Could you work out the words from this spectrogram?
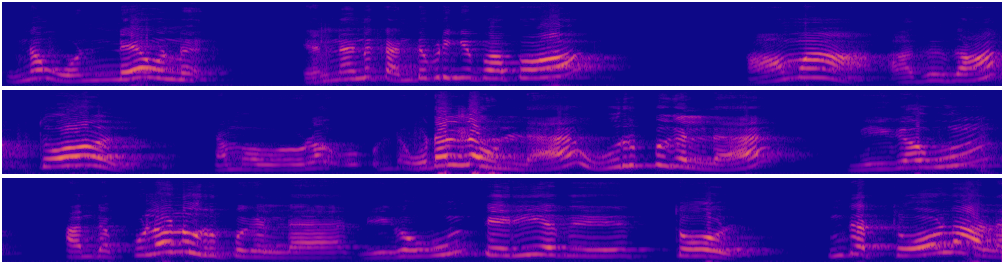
இன்னும் ஒன்னே ஒண்ணு. என்னன்னு கண்டுபிடிங்க பாப்போம். ஆமா அதுதான் தோல். நம்ம உடல்ல உள்ள உறுப்புகள்ல மிகவும் அந்த புலன் உறுப்புகள்ல மிகவும் பெரியது தோல். இந்த தோளால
